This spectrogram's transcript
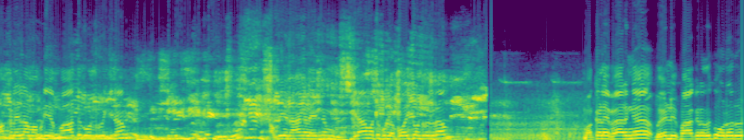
மக்கள் எல்லாம் அப்படியே பார்த்து கொண்டிருக்கிறோம் அப்படியே நாங்கள் இன்னும் கிராமத்துக்குள்ள போய் கொண்டிருக்கிறோம் மக்களை பாருங்க வேள்வி பார்க்கறதுக்கு ஒரு ஒரு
